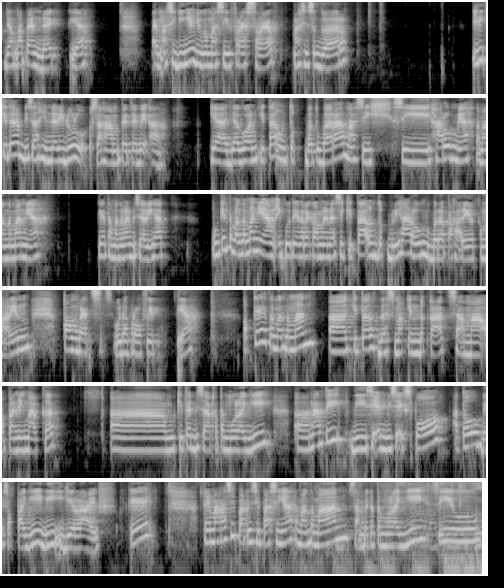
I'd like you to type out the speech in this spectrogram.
jangka pendek ya. MACD-nya juga masih fresh red masih segar. Jadi kita bisa hindari dulu saham PTBA ya jagoan kita untuk batu bara masih si harum ya teman-teman ya. Oke teman-teman bisa lihat mungkin teman-teman yang ikutin rekomendasi kita untuk beli harum beberapa hari kemarin, congrats, udah profit ya. Oke teman-teman, uh, kita sudah semakin dekat sama opening market. Um, kita bisa ketemu lagi uh, nanti di CNBC Expo atau besok pagi di IG Live. Oke, terima kasih partisipasinya teman-teman. Sampai ketemu lagi, see you.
